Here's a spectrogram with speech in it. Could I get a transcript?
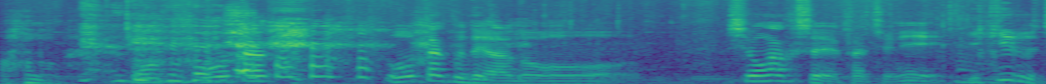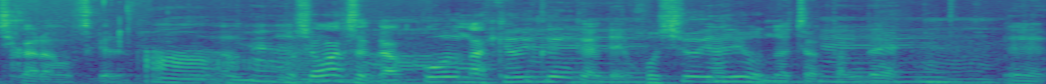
あの大田区であの小学生たちに生きる力をつける。もう小学生学校が教育委員会で補習やるようになっちゃったんで、え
